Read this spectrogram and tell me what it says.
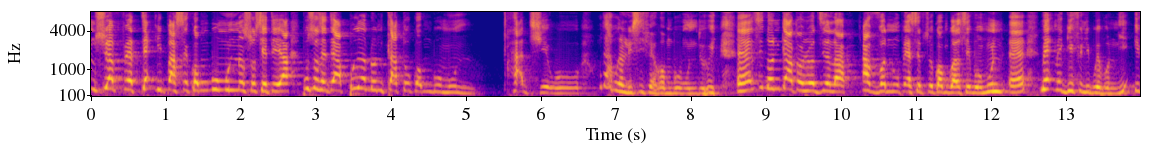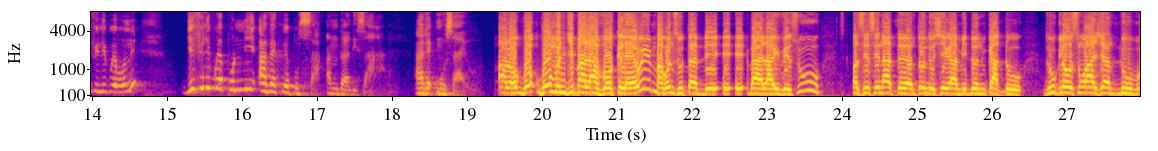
monsieur a fait tête qui passe comme bon monde dans la société, pour la société prendre Don Kato comme bon monde. Hadje ou, ou ta pren Lucifer comme bon monde oui. Eh, si donne carte aujourd'hui là, avant nous perception comme quoi c'est bon monde, eh, mais mais Guy Philippe répond ni, Guy Philippe répond ni. Guy Philippe répond ni avec réponse ça, entendez ça. Avec Moussa yo. Alors bon monde qui parle avant clair oui, par contre sous temps de et bah l'arrivée sous ancien sénateur Antonio Chérami donne cadeau donc là, son agent double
